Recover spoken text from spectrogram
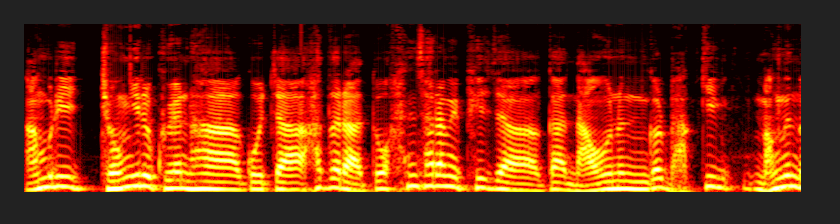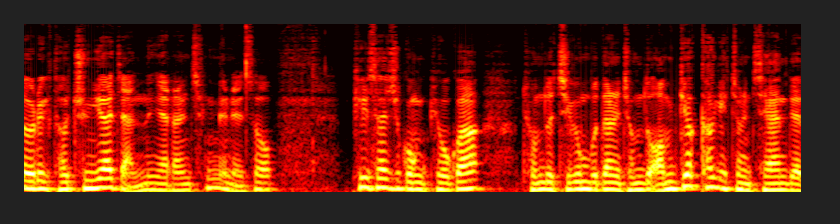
아무리 정의를 구현하고자 하더라도 한 사람의 피해자가 나오는 걸 막기 막는 노력이 더 중요하지 않느냐라는 측면에서 피의사실 공표가 좀 더 지금보다는 좀 더 엄격하게 저는 제한돼야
